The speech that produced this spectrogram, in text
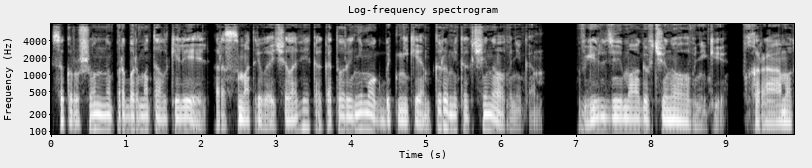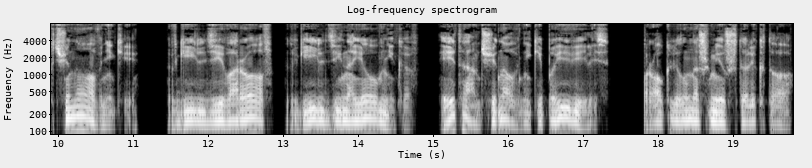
Сокрушенно пробормотал Келиэль, рассматривая человека, который не мог быть никем, кроме как чиновником. В гильдии магов чиновники, в храмах чиновники, в гильдии воров, в гильдии наемников. И там чиновники появились. Проклял наш мир, что ли, кто?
